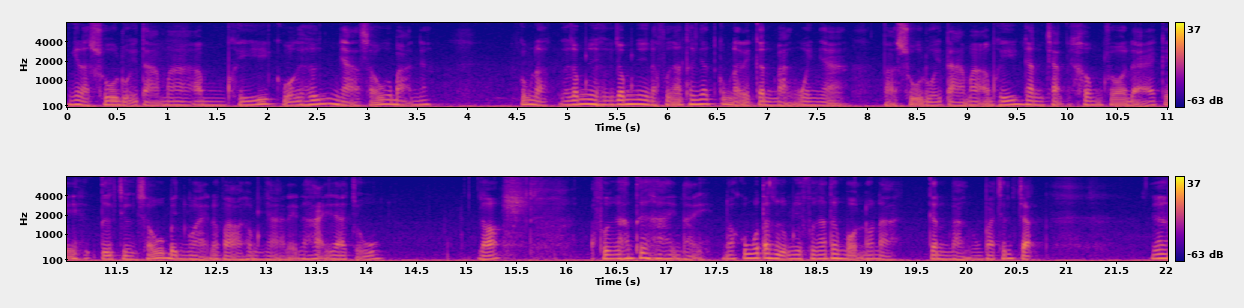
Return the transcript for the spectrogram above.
như là xua đuổi tà ma âm khí của cái hướng nhà xấu của bạn nhé. Cũng là, giống như giống như là phương án thứ nhất cũng là để cân bằng ngôi nhà và xua đuổi tà ma âm khí, ngăn chặn không cho để cái từ trường xấu bên ngoài nó vào trong nhà để nó hại gia chủ. Đó. Phương án thứ hai này nó cũng có tác dụng như phương án thứ một đó là cân bằng và chấn chặt nhé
